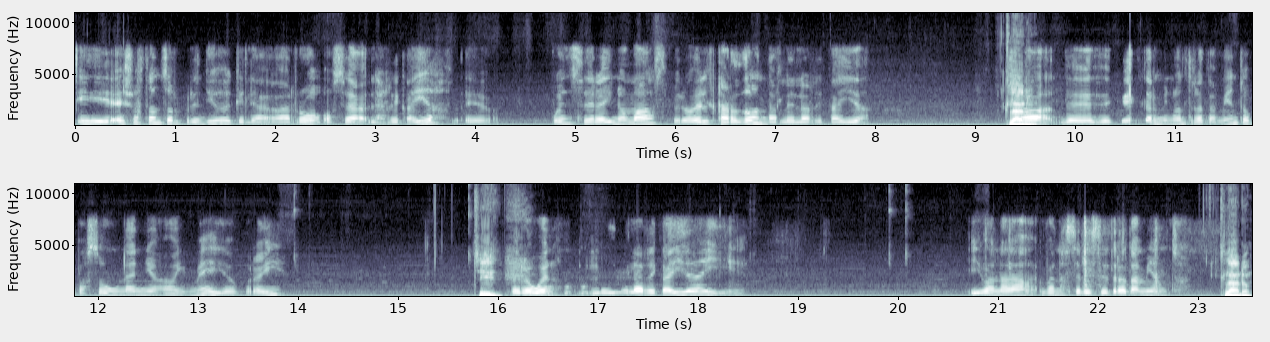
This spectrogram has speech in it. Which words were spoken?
Y ellos están sorprendidos de que le agarró, o sea, las recaídas eh, pueden ser ahí nomás, pero él tardó en darle la recaída. Claro. desde que él terminó el tratamiento pasó un año y medio por ahí. Sí. Pero bueno, le dio la recaída y y van a van a hacer ese tratamiento. Claro.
